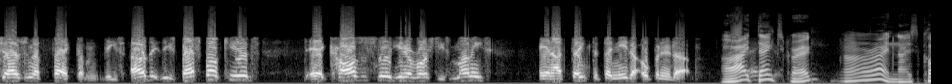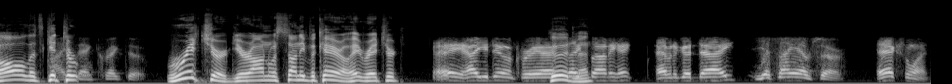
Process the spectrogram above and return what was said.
doesn't affect them. These other these basketball kids, it causes the universities money, and I think that they need to open it up. All right, Thank thanks, you. Greg. All right, nice call. Let's get I to Craig too. Richard. You're on with Sonny Vaccaro. Hey, Richard. Hey, how you doing, Chris? Good, hey, man. Sonny. Hey, having a good day? Yes, I am, sir. Excellent.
